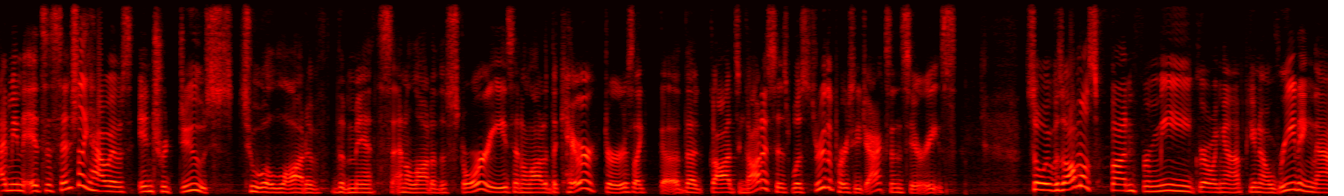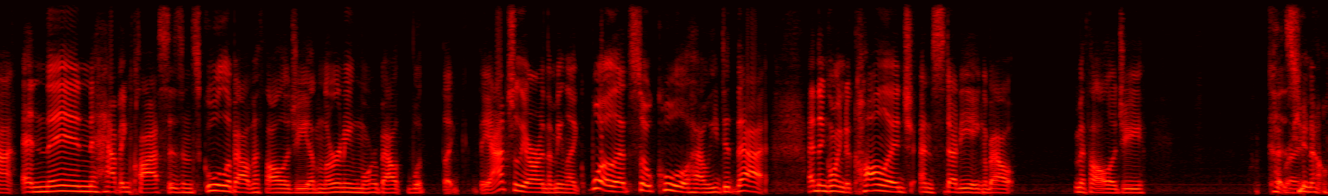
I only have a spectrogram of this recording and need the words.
I mean, it's essentially how I was introduced to a lot of the myths and a lot of the stories and a lot of the characters, like uh, the gods and goddesses, was through the Percy Jackson series. So it was almost fun for me growing up, you know, reading that and then having classes in school about mythology and learning more about what like they actually are and then being like, whoa, that's so cool how he did that. And then going to college and studying about mythology because Right. you know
